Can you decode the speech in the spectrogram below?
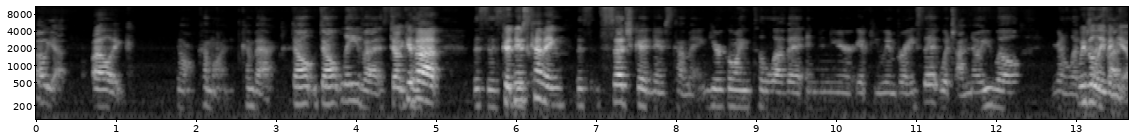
Oh yeah. I like. No, come on, come back. Don't don't leave us. Don't give up. This is Good news This, coming. this is such good news coming. You're going to love it, and then you're if you embrace it, which I know you will. You're gonna love. We your sex believe in life. you.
